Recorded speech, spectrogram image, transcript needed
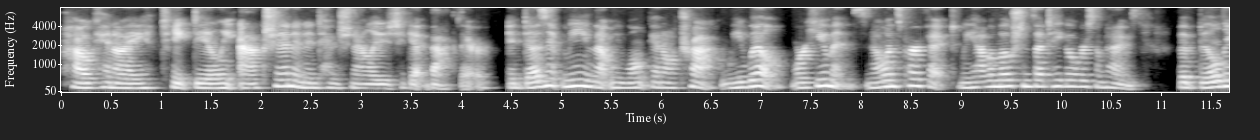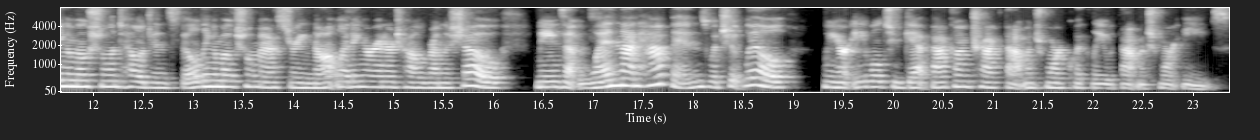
how can I take daily action and intentionality to get back there? It doesn't mean that we won't get off track. We will. We're humans. No one's perfect. We have emotions that take over sometimes. But building emotional intelligence, building emotional mastery, not letting our inner child run the show means that when that happens, which it will, we are able to get back on track that much more quickly with that much more ease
